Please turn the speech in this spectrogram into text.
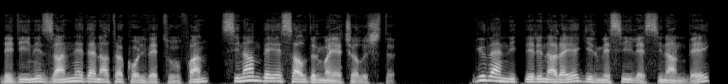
dediğini zanneden Atakol ve Tufan, Sinan Bey'e saldırmaya çalıştı. Güvenliklerin araya girmesiyle Sinan Bey,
